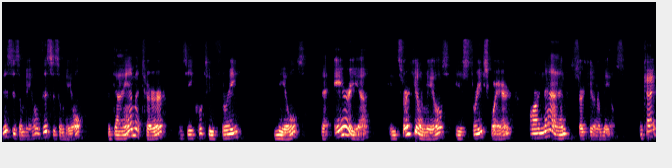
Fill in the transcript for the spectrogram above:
This is a mil. This is a mil. The diameter is equal to three mils. The area in circular mils is three squared or nine circular mils. Okay?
